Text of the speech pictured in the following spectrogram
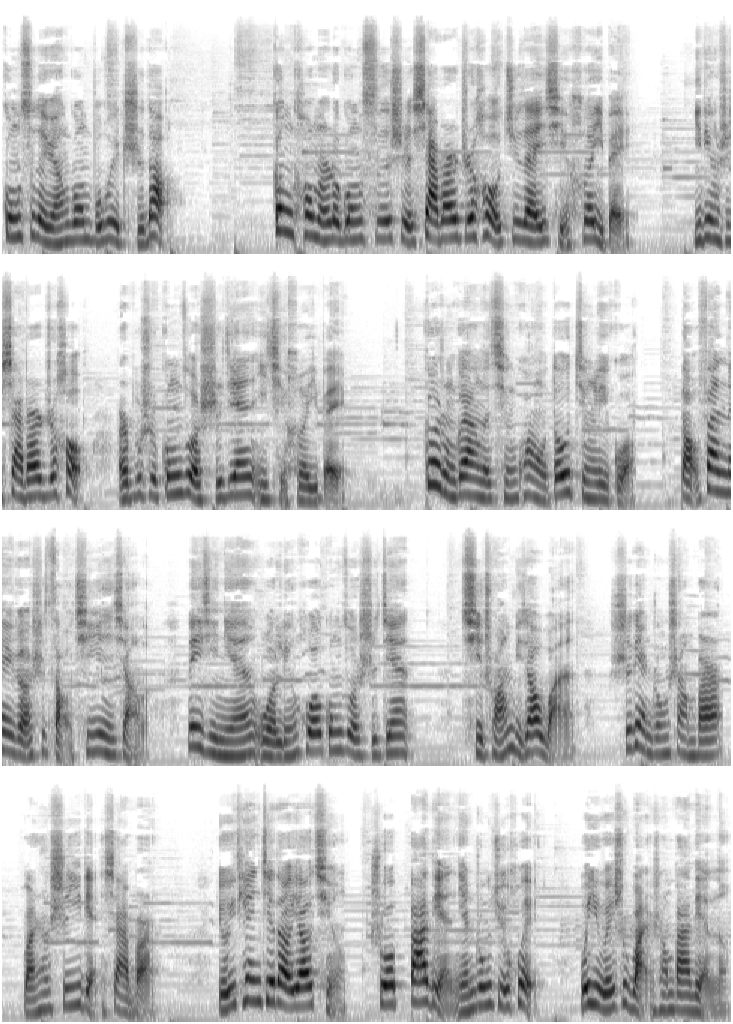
公司的员工不会迟到。更抠门的公司是下班之后聚在一起喝一杯，一定是下班之后，而不是工作时间一起喝一杯。各种各样的情况我都经历过。早饭那个是早期印象了，那几年我灵活工作时间，起床比较晚，十点钟上班，晚上十一点下班。有一天接到邀请，说八点年终聚会，我以为是晚上八点呢。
